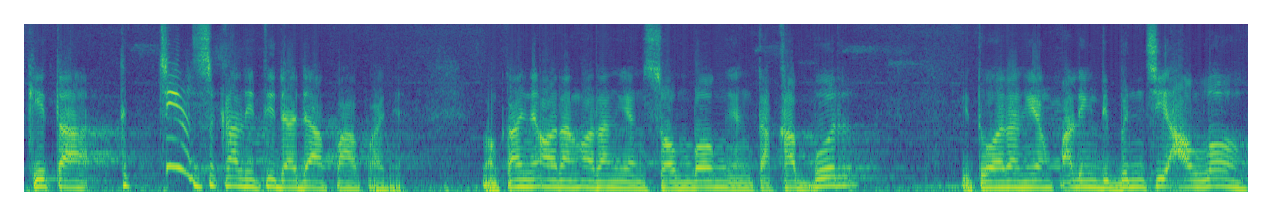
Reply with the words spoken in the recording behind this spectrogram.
kita kecil sekali tidak ada apa-apanya. Makanya orang-orang yang sombong, yang takabur, itu orang yang paling dibenci Allah.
